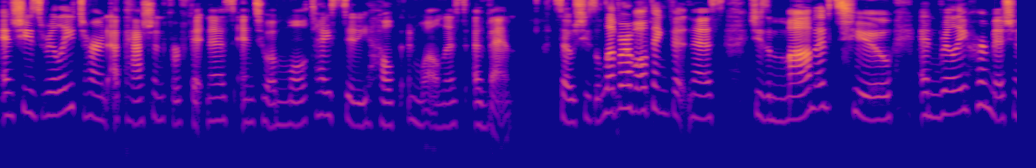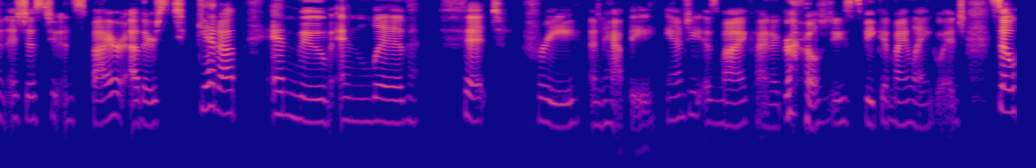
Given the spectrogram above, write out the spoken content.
and she's really turned a passion for fitness into a multi city health and wellness event. So she's a lover of all things fitness. She's a mom of two. And really, her mission is just to inspire others to get up and move and live fit free, and happy. Angie is my kind of girl. She's speaking my language. So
